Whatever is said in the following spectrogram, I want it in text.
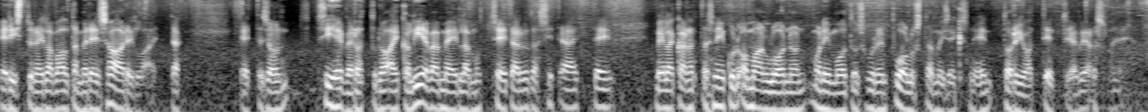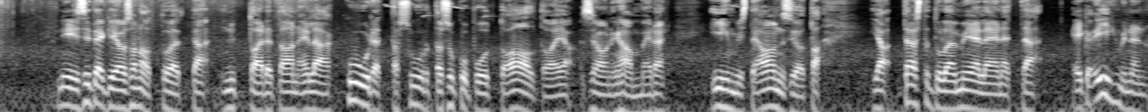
edistyneillä valtameren saarilla, että, että se on siihen verrattuna aika lievä meillä, mutta se ei tarkoita sitä, että meillä kannattaisi niin kuin oman luonnon monimuotoisuuden puolustamiseksi niin torjua tiettyjä vieraslajeja. Niin, sitäkin on sanottu, että nyt taidetaan elää kuudetta suurta sukupuuttoaaltoa ja se on ihan meidän ihmisten ansiota. Ja tästä tulee mieleen, että eikö ihminen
